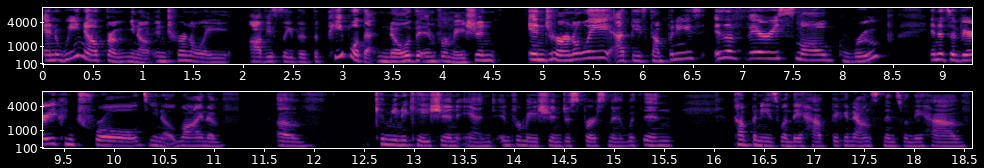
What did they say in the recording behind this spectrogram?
And we know from, you know, internally, obviously, that the people that know the information internally at these companies is a very small group and it's a very controlled, you know, line of of communication and information disbursement within companies when they have big announcements, when they have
